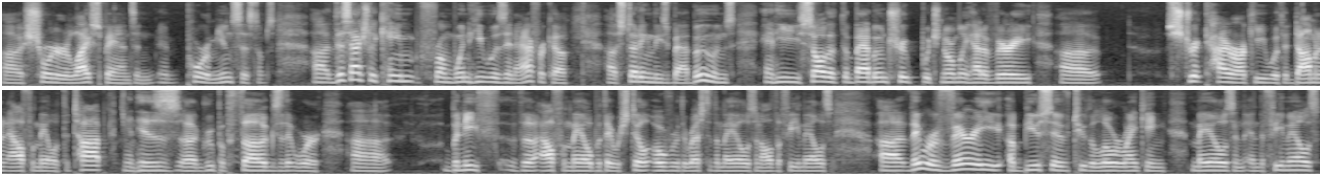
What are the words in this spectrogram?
uh, shorter lifespans and, and, poor immune systems. Uh, this actually came from when he was in Africa uh, studying these baboons, and he saw that the baboon troop, which normally had a very uh, strict hierarchy with a dominant alpha male at the top and his uh, group of thugs that were uh, beneath the alpha male, but they were still over the rest of the males and all the females. Uh, they were very abusive to the lower ranking males and, and the females.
